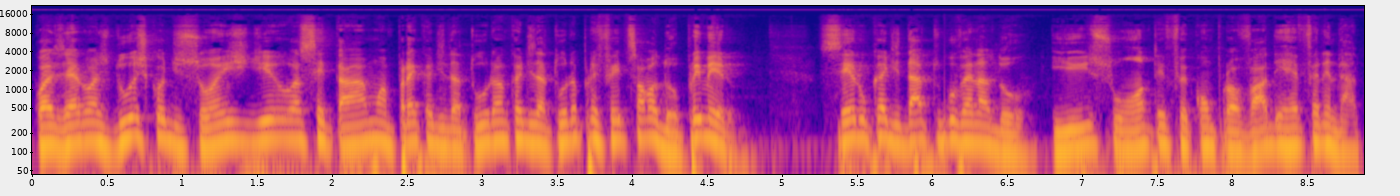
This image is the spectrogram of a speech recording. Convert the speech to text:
quais eram as duas condições de eu aceitar uma pré-candidatura, uma candidatura a prefeito de Salvador. Primeiro, ser o candidato do governador. E isso ontem foi comprovado e referendado.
